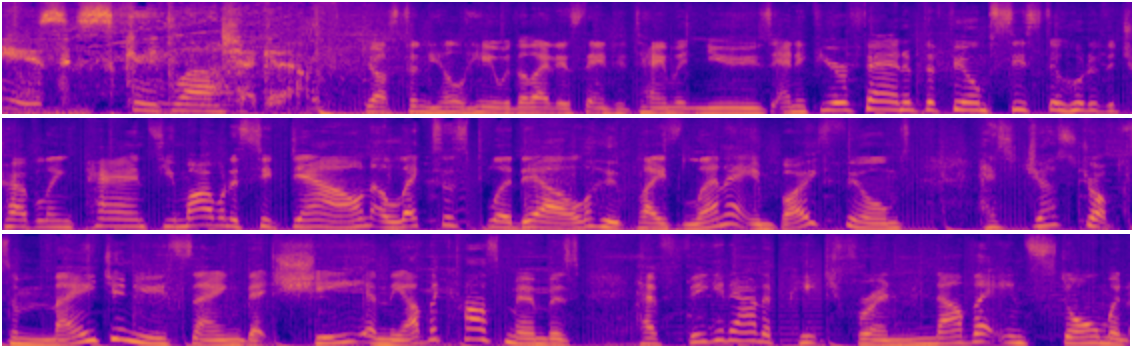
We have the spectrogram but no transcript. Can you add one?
Here's Scoopla. Check it out. Justin Hill here with the latest entertainment news. And if you're a fan of the film Sisterhood of the Travelling Pants, you might want to sit down. Alexis Bledel, who plays Lena in both films, has just dropped some major news saying that she and the other cast members have figured out a pitch for another installment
